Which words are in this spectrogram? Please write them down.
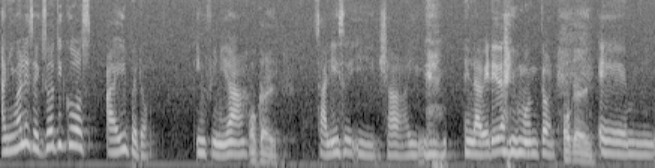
animales exóticos hay, pero infinidad. Ok. Salís y ya hay, en la vereda hay un montón. Ok. Eh,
